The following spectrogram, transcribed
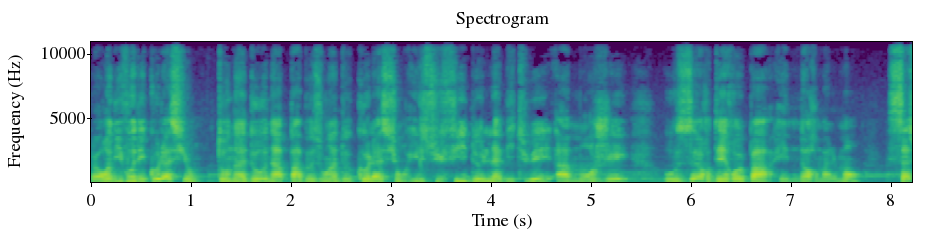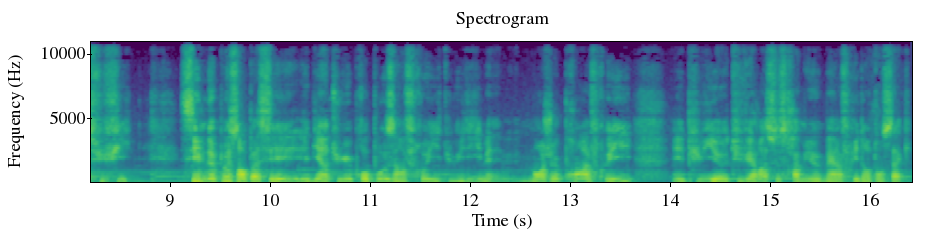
Alors au niveau des collations, ton ado n'a pas besoin de collation, il suffit de l'habituer à manger aux heures des repas et normalement ça suffit. S'il ne peut s'en passer, eh bien tu lui proposes un fruit, tu lui dis mais mange, prends un fruit et puis euh, tu verras ce sera mieux, mets un fruit dans ton sac.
